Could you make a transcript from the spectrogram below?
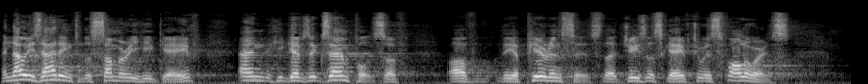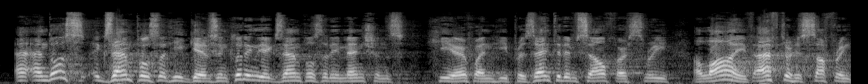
And now he's adding to the summary he gave, and he gives examples of, of the appearances that Jesus gave to his followers. And those examples that he gives, including the examples that he mentions here when he presented himself, verse 3, alive after his suffering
